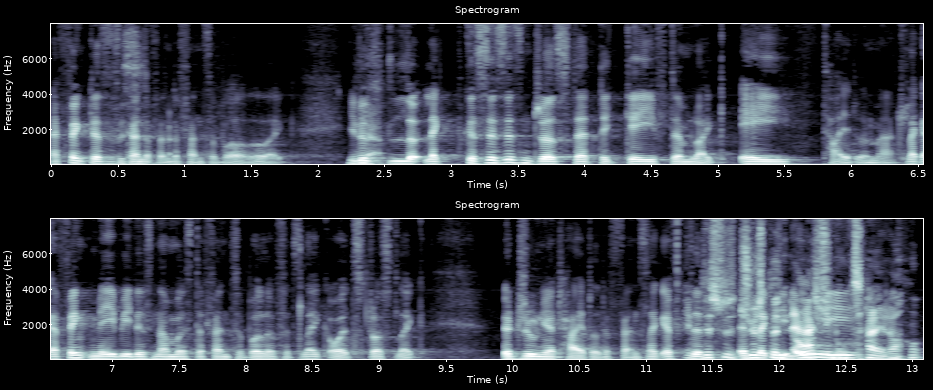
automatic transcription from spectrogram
I think this is This kind is of indefensible. Like, you Yeah. just look like because this isn't just that they gave them like a title match. Like, I think maybe this number is defensible if it's like, oh, it's just like a junior title defense. Like, if, If this was if, just like, the, national only title.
